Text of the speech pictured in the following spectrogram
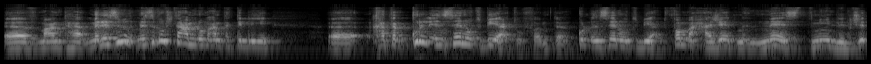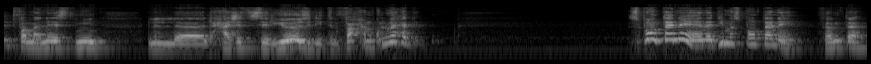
آه، معناتها ما لازم ما لازمكمش تعملوا معناتها اللي آه، خاطر كل إنسان وطبيعته فهمت؟ كل إنسان وطبيعته. فما حاجات ناس تميل للجد فما ناس تميل للحاجات ال sérieuses اللي تنفعهم. كل واحد spontané أنا ديما spontané فهمت؟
